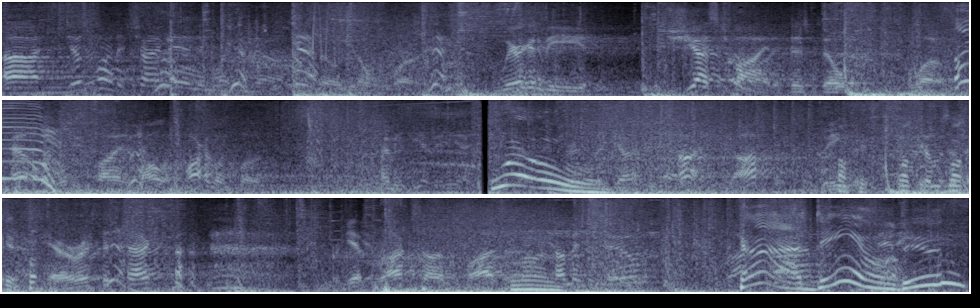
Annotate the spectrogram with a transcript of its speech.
Uh, just wanted to chime in and let you know so you don't worry. We're gonna be just fine if this building blows. Hell, we'll be fine if all of Harlem blows. I mean, yeah, yeah. Whoa! Stop. Fuck it, fuck it, fuck it, terrorist attack? Forget Roxxon Plaza. Coming soon. God damn, dude.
